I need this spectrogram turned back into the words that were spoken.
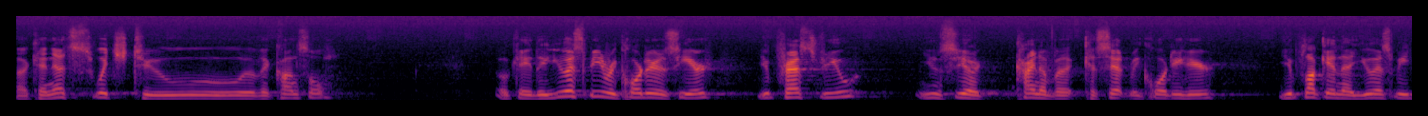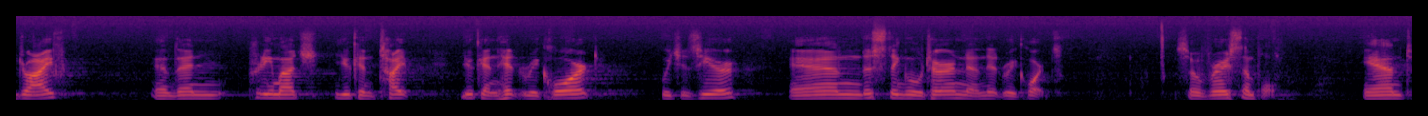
uh, can I switch to the console? Okay, the USB recorder is here. You press view, you see a kind of a cassette recorder here. You plug in a USB drive, and then pretty much you can type, you can hit record, which is here, and this thing will turn and it records. So very simple. And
